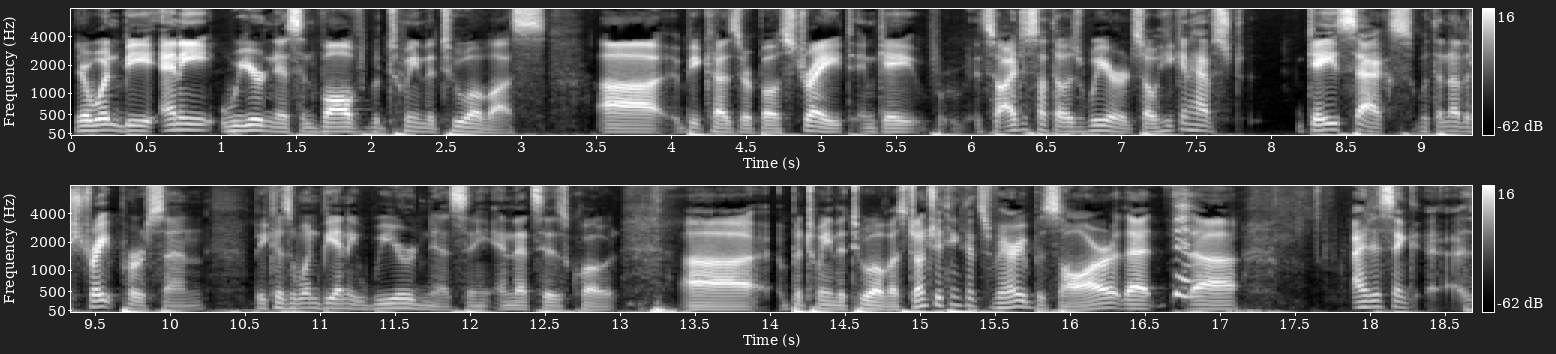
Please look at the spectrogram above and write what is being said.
There wouldn't be any weirdness involved between the two of us uh, because they're both straight and gay. So I just thought that was weird. So he can have st- gay sex with another straight person because it wouldn't be any weirdness, and, and that's his quote uh, between the two of us. Don't you think that's very bizarre? That uh, I just think uh,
